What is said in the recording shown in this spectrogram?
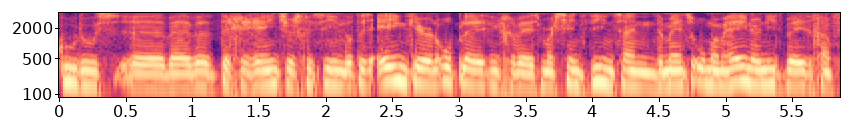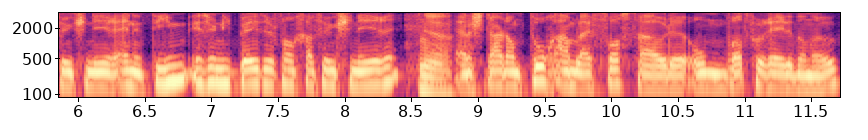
Kudus, eh, we hebben het tegen Rangers gezien, dat is één keer een opleving geweest. Maar sindsdien zijn de mensen om hem heen er niet beter gaan functioneren. En het team is er niet beter van gaan functioneren. Ja. En als je daar dan toch aan blijft vasthouden, om wat voor reden dan ook,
